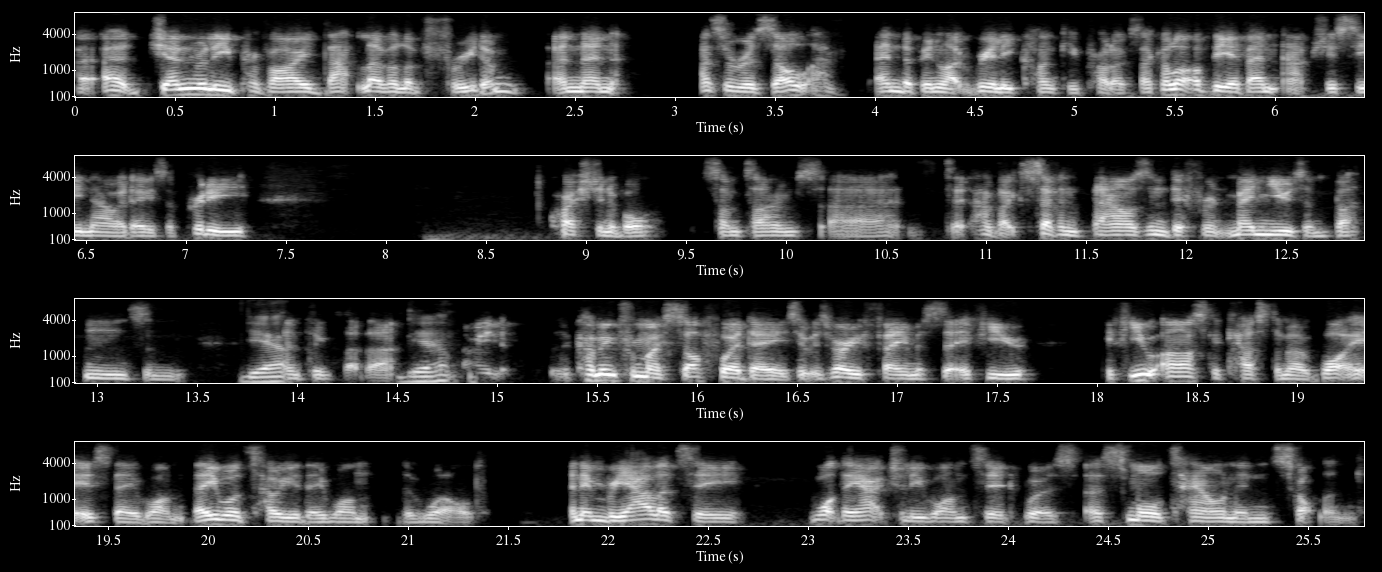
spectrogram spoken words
uh, generally provide that level of freedom and then as a result have end up in like really clunky products like a lot of the event apps you see nowadays are pretty questionable sometimes uh, have like 7000 different menus and buttons and yeah. and things like that. Yeah. I mean coming from my software days it was very famous that if you if you ask a customer what it is they want they will tell you they want the world. And in reality what they actually wanted was a small town in scotland.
